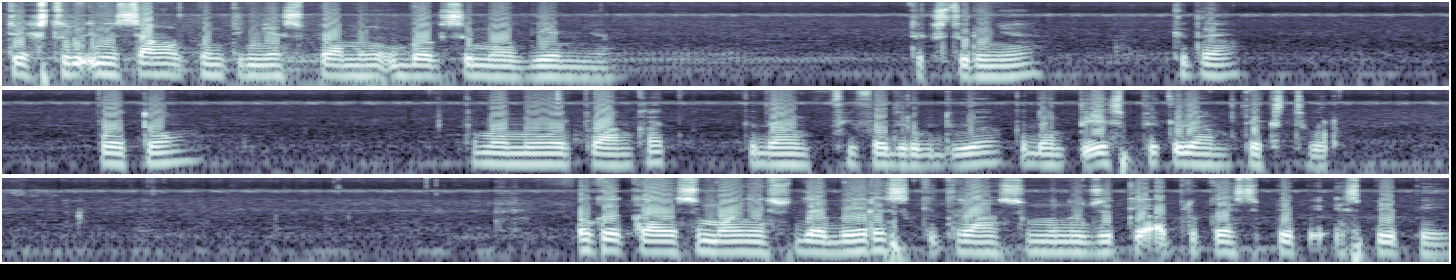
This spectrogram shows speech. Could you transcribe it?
Tekstur ini sangat pentingnya supaya mengubah semua gamenya. Teksturnya kita potong memori perangkat ke dalam FIFA Drop 2 ke dalam PSP ke dalam tekstur oke kalau semuanya sudah beres kita langsung menuju ke aplikasi PPSPP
